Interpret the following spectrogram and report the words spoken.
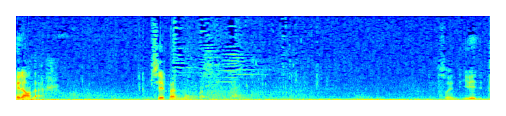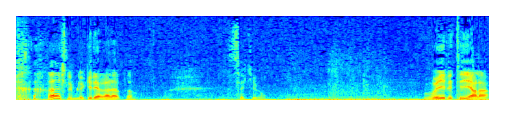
Et là on dash. Comme s'il n'y avait pas de monde. Il est... ah, je l'ai bloqué les rats lapins. C'est qui est bon. Vous voyez les théières là?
